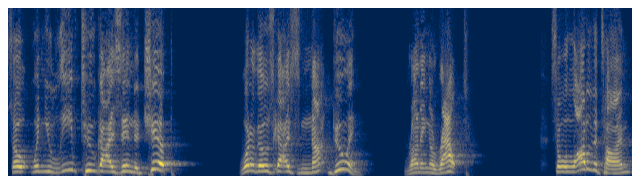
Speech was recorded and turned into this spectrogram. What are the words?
So when you leave two guys in to chip, what are those guys not doing? Running a route. So a lot of the time,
